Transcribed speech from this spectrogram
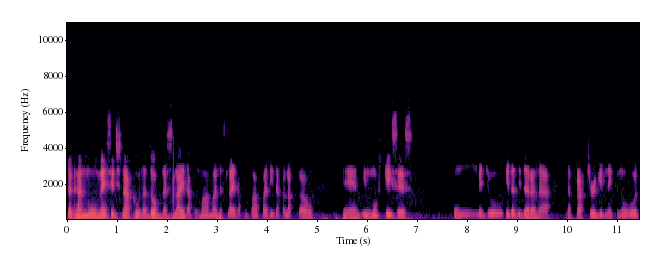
daghan mo message na ako na dok, na slide akong mama, na slide akong papa, di nakalakaw, And in most cases, kung medyo edad-idara na, na fracture gid na tinuod,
